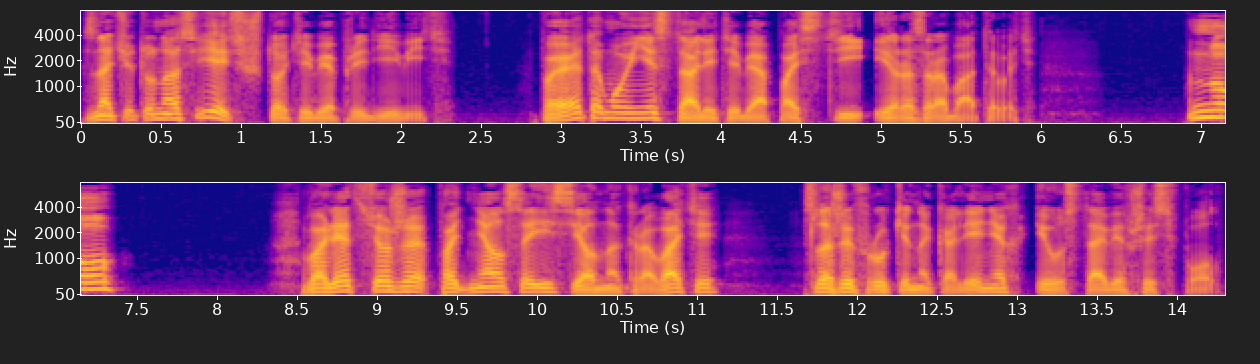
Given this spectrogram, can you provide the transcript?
значит, у нас есть что тебе предъявить. Поэтому и не стали тебя пасти и разрабатывать. Ну? Валет все же поднялся и сел на кровати, сложив руки на коленях и уставившись в пол.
